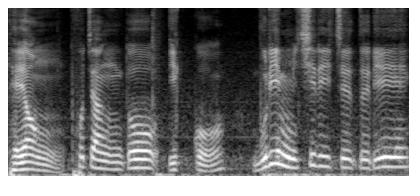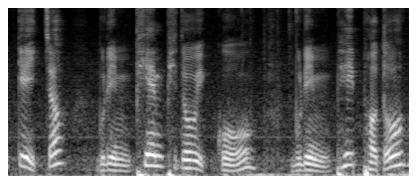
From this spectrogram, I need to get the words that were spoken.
대형 포장도 있고 무림 시리즈들이 꽤 있죠. 무림 PMP도 있고 무림 페이퍼도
